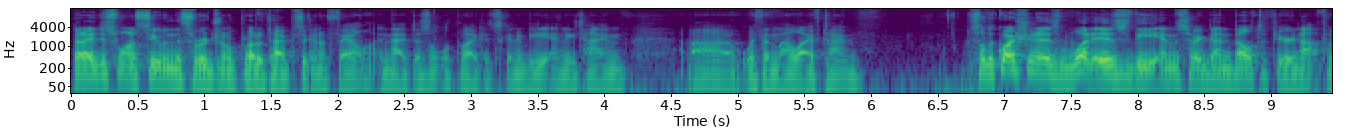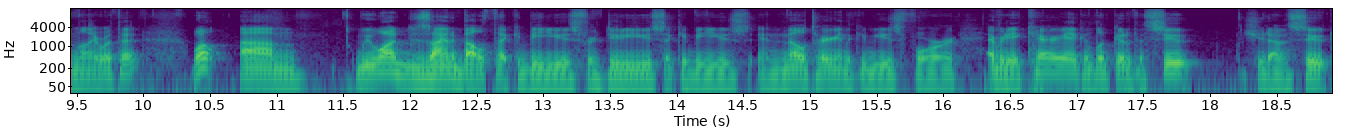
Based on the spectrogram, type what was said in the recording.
but I just want to see when this original prototype is going to fail, and that doesn't look like it's going to be any time uh, within my lifetime. So the question is, what is the emissary gun belt if you're not familiar with it? Well, um, we wanted to design a belt that could be used for duty use, that could be used in the military, and that could be used for everyday carry. It could look good with a suit. You should have a suit.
